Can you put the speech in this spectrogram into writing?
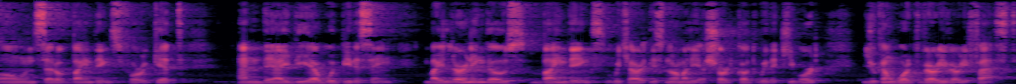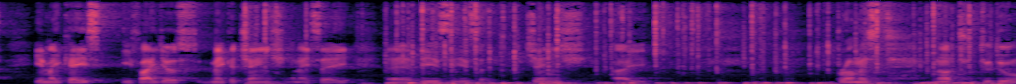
own set of bindings for Git, and the idea would be the same. By learning those bindings, which are is normally a shortcut with a keyboard, you can work very, very fast. In my case, if I just make a change and I say uh, this is a change I promised not to do.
